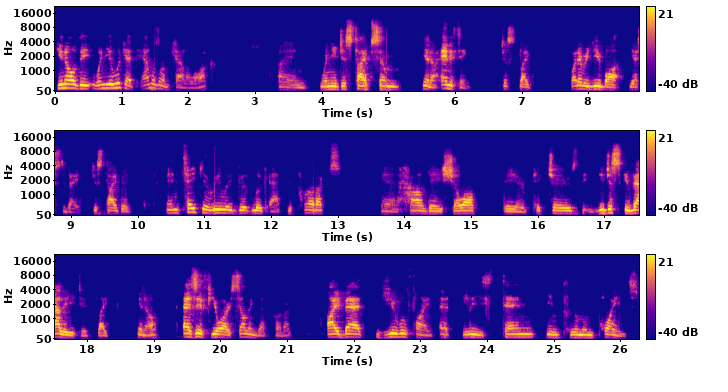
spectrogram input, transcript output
you know the when you look at Amazon catalog and when you just type some you know anything just like whatever you bought yesterday, just type it and take a really good look at the products and how they show up, their pictures. You just evaluate it like, you know, as if you are selling that product. I bet you will find at least 10 improvement points,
